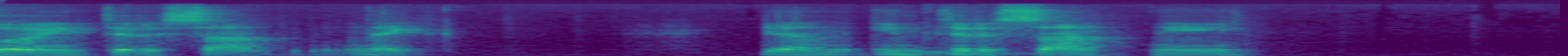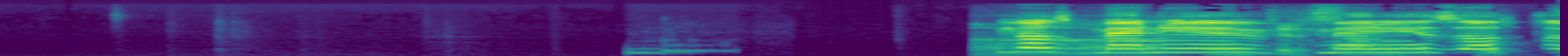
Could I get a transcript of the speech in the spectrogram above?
To je interesantno, nek, jedan interesantni Da, meni je, meni je zato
